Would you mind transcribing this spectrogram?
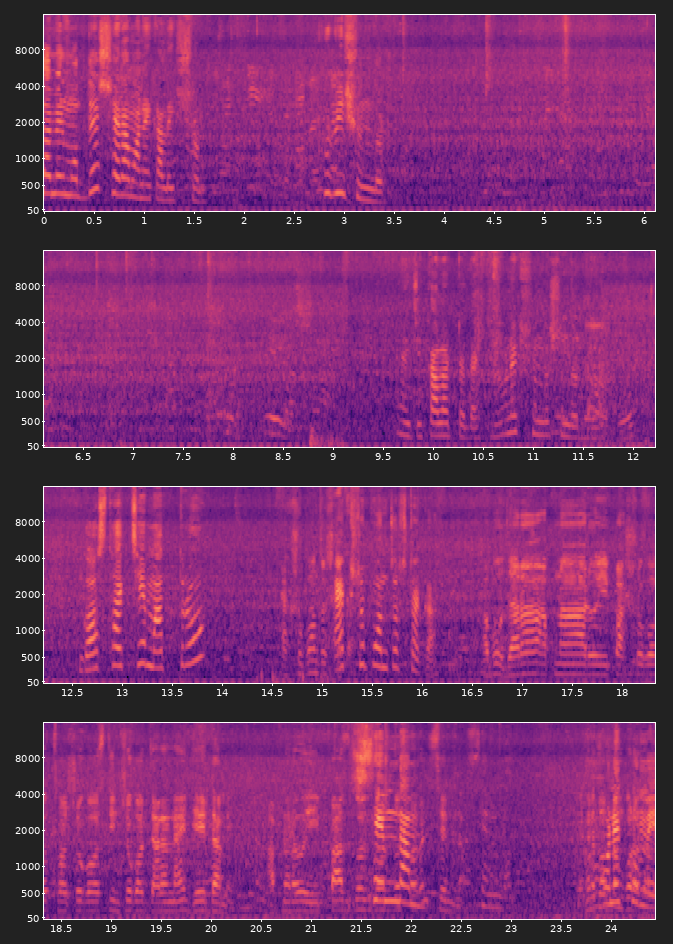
দামের মধ্যে সেরা মানের কালেকশন খুবই সুন্দর। এই যে কালারটা দেখেন অনেক সুন্দর সুন্দর কালার গছ থাকছে মাত্র একশো পঞ্চাশ টাকা। আপু যারা আপনার ওই পাঁচশো গজ ছশো গজ তিনশো গজ যারা নেয় যে দামে। আপনারা ওই পাঁচ গজ দাম। সেম দাম। Same দাম। অনেক কমে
